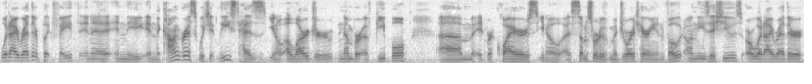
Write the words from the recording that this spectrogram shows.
would I rather put faith in a in the in the Congress, which at least has you know a larger number of people? Um, it requires you know a, some sort of majoritarian vote on these issues, or would I rather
